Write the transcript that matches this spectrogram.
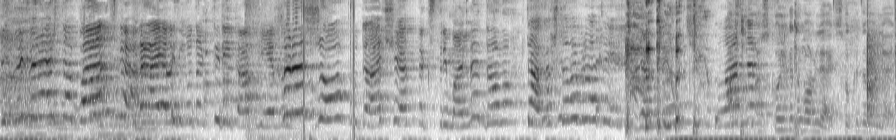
Ты выбираешь табаско? Да, я возьму так три капли. Хорошо, удачи. Экстремальная дама. Так, а что выбрала ты? Ладно. А сколько добавлять? Сколько добавлять?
